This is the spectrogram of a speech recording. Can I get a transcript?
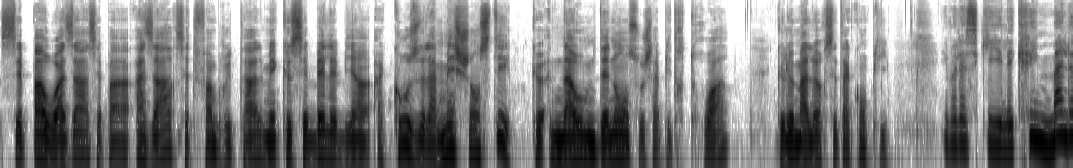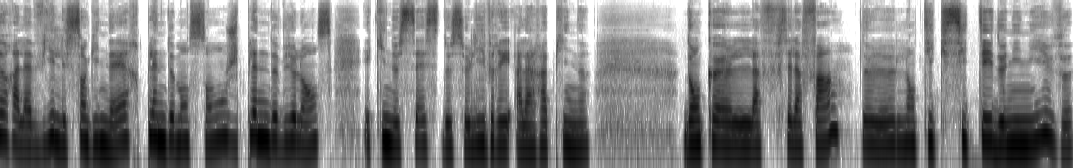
c'est pas au hasard, c'est pas un hasard cette fin brutale, mais que c'est bel et bien à cause de la méchanceté que Naoum dénonce au chapitre 3, que le malheur s'est accompli. Et voilà ce qu'il écrit Malheur à la ville sanguinaire, pleine de mensonges, pleine de violence, et qui ne cesse de se livrer à la rapine. Donc euh, c'est la fin de l'antique cité de Ninive.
